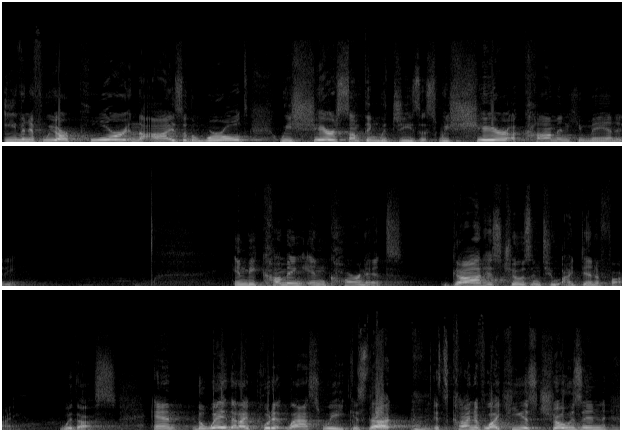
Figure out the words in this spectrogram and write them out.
Even if we are poor in the eyes of the world, we share something with Jesus. We share a common humanity. In becoming incarnate, God has chosen to identify with us. And the way that I put it last week is that it's kind of like He has chosen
